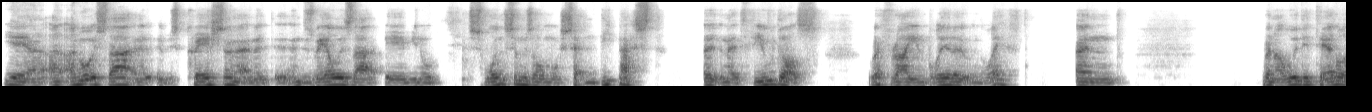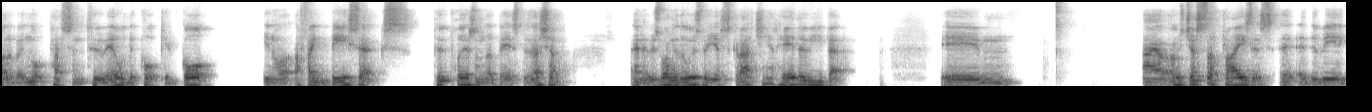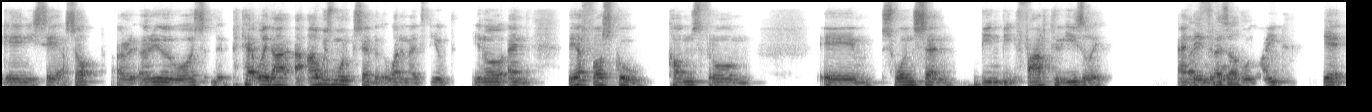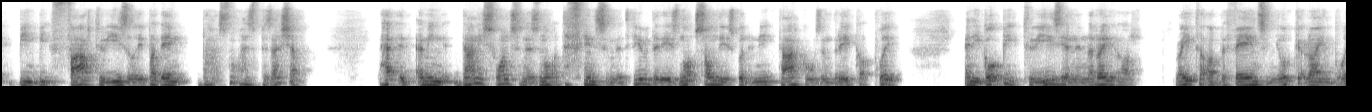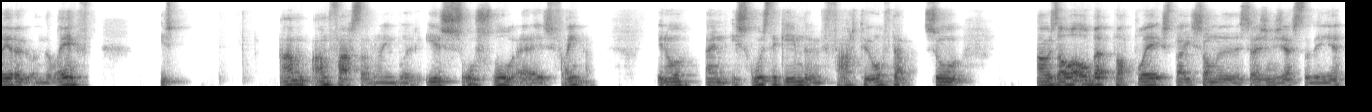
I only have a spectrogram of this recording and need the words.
Yeah, I, I noticed that, and it, it was questioning it, and, it, and as well as that, um, you know, Swanson was almost sitting deepest out the midfielders with Ryan Blair out on the left, and when I alluded to earlier about not pissing too well the cock you've got, you know, I think basics put players in their best position, and it was one of those where you're scratching your head a wee bit. Um, I, I was just surprised at, at, the way again he set us up. I, I really was, particularly that I, I was more concerned about the one in midfield, you know, and their first goal comes from um, Swanson being beat far too easily, and By then Frizzell. the ball wide. Yeah, being beat far too easily, but then that's not his position. I mean, Danny Swanson is not a defensive midfielder. He's not somebody who's going to make tackles and break up play. And he got beat too easy. And then the right right at our defence, and you look at Ryan Blair out on the left, he's I'm I'm faster than Ryan Blair. He is so slow it is frightening, you know, and he slows the game down far too often. So I was a little bit perplexed by some of the decisions yesterday. Yeah.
